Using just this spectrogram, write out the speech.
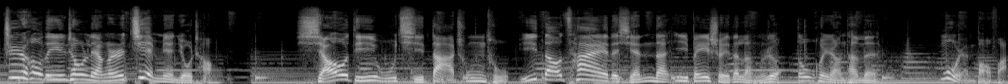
之后的一周，两个人见面就吵，小敌无起大冲突，一道菜的咸淡，一杯水的冷热，都会让他们蓦然爆发。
